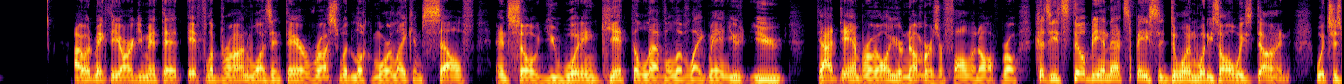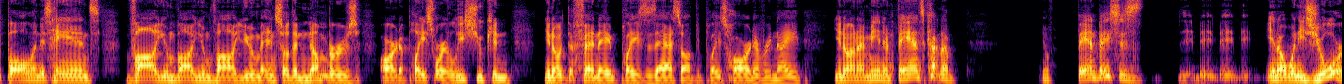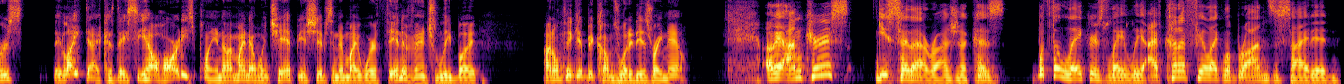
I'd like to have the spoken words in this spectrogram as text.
I would make the argument that if LeBron wasn't there, Russ would look more like himself, and so you wouldn't get the level of like, man, you you, god damn, bro, all your numbers are falling off, bro, because he'd still be in that space of doing what he's always done, which is ball in his hands, volume, volume, volume, and so the numbers are at a place where at least you can, you know, defend. He plays his ass off. He plays hard every night. You know what I mean? And fans kind of, you know, fan bases, you know, when he's yours, they like that because they see how hard he's playing. Now, I might not win championships and it might wear thin eventually, but I don't think it becomes what it is right now. Okay, I'm curious. You said that, Raja, because with the Lakers lately, I've kind of feel like LeBron's decided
